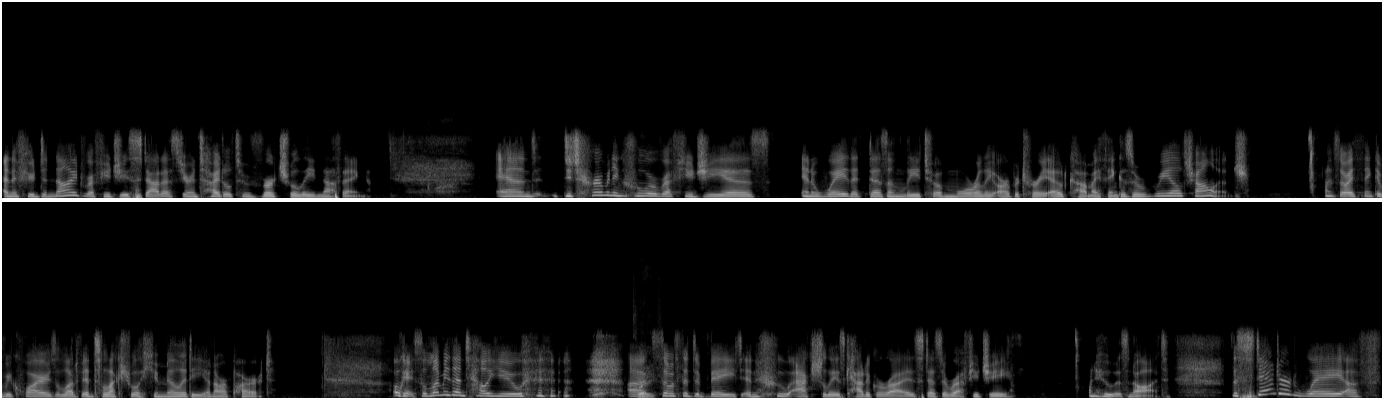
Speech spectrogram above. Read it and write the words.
And if you're denied refugee status, you're entitled to virtually nothing. And determining who a refugee is in a way that doesn't lead to a morally arbitrary outcome, I think, is a real challenge. And so I think it requires a lot of intellectual humility on our part. Okay, so let me then tell you uh, some of the debate in who actually is categorized as a refugee and who is not. The standard way of,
